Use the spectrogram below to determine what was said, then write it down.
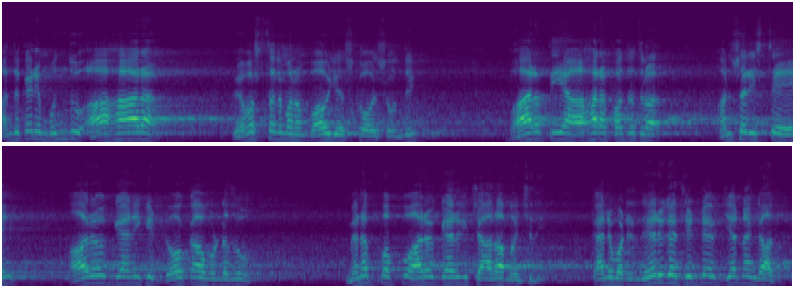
అందుకని ముందు ఆహార వ్యవస్థను మనం బాగు చేసుకోవాల్సి ఉంది. భారతీయ ఆహార పద్ధతులు అనుసరిస్తే ఆరోగ్యానికి డోకా ఉండదు. మినప్పప్పు ఆరోగ్యానికి చాలా మంచిది. కానీ వాటిని నేరుగా తింటే జీర్ణం కాదు.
